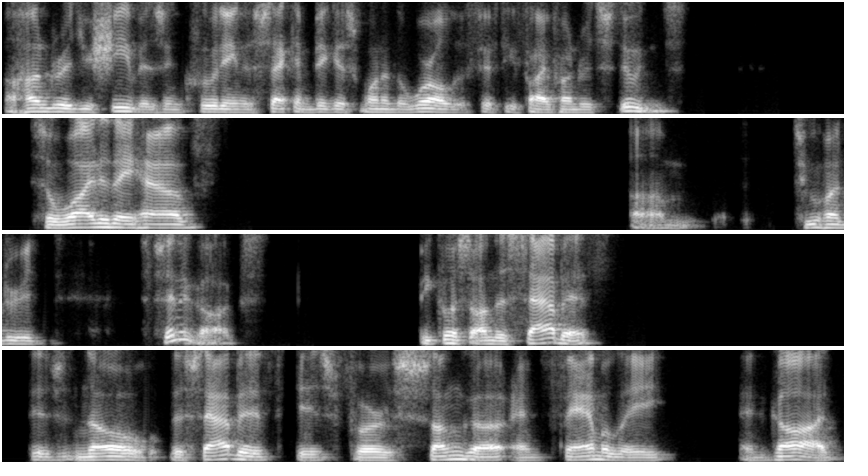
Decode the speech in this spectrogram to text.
100 yeshivas, including the second biggest one in the world with 5,500 students. So, why do they have um, 200 synagogues because on the Sabbath, there's no, the Sabbath is for Sangha and family and God,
